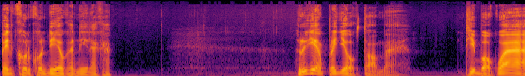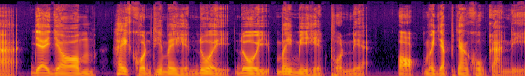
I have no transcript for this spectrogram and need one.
เป็นคนคนเดียวกันนี่แหละครับ หรืออย่างประโยคต่อมา ที่บอกว่าอย่ายอมให้คนที่ไม่เห็นด้วย โดยไม่มีเหตุผลเนี่ยออกมายับยั้งโครงการนี้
